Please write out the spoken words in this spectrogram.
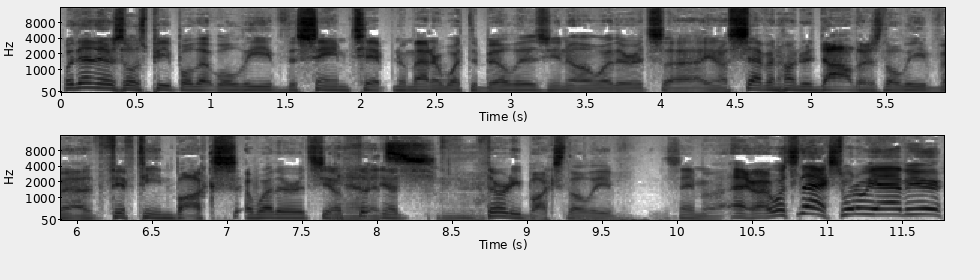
But then there's those people that will leave the same tip no matter what the bill is. You know, whether it's uh, you know seven hundred dollars, they'll leave uh, fifteen bucks. Whether it's you know, Yeah, th- you know, thirty bucks, they'll leave the same amount. Anyway, what's next? What do we have here?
